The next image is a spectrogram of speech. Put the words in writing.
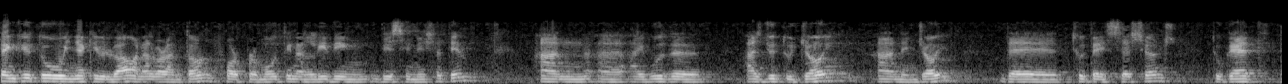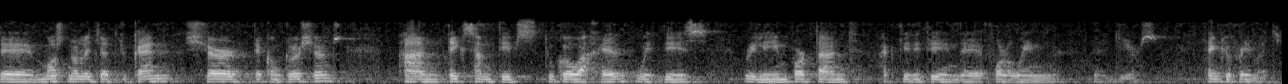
Thank you to Iñaki Bilbao and Álvaro Anton for promoting and leading this initiative. And uh, I would uh, ask you to join and enjoy the two-day sessions to get the most knowledge that you can, share the conclusions, and take some tips to go ahead with this really important activity in the following uh, years. Thank you very much.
